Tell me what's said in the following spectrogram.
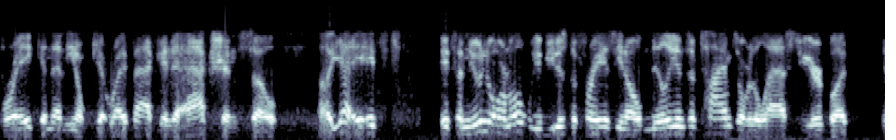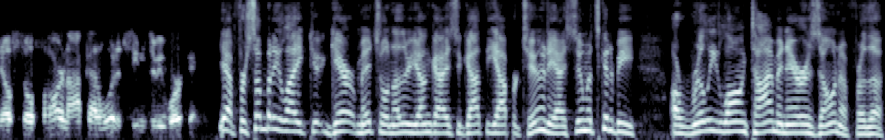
break, and then you know get right back into action. So, uh, yeah, it's it's a new normal. We've used the phrase you know millions of times over the last year, but you know, so far, knock on wood, it seems to be working. Yeah, for somebody like Garrett Mitchell and other young guys who got the opportunity, I assume it's going to be a really long time in Arizona for the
